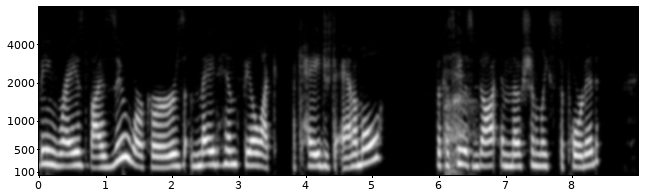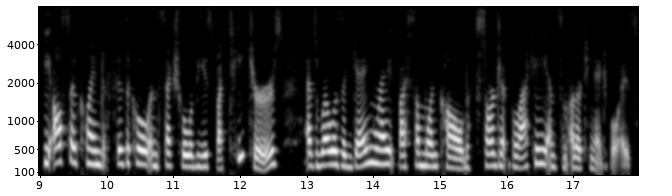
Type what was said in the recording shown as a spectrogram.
being raised by zoo workers made him feel like a caged animal because he was ah. not emotionally supported. He also claimed physical and sexual abuse by teachers, as well as a gang rape by someone called Sergeant Blackie and some other teenage boys.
